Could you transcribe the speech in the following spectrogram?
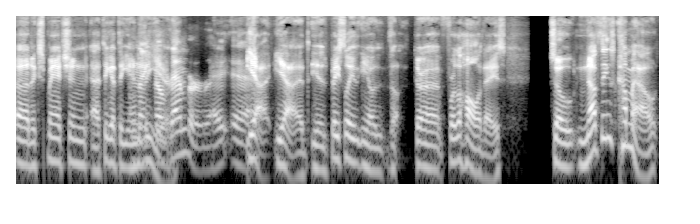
an expansion. I think at the end like of the year. November, right? Yeah, yeah. It, it's basically you know the, uh, for the holidays. So nothing's come out.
